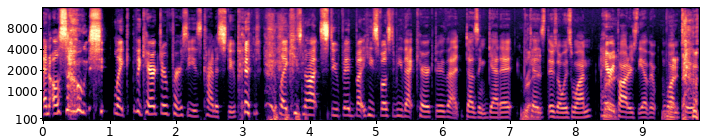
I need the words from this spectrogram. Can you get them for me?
and also she, like the character of Percy is kind of stupid. like he's not stupid, but he's supposed to be that character that doesn't get it because right. there's always one. Harry right. Potter's the other one too.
